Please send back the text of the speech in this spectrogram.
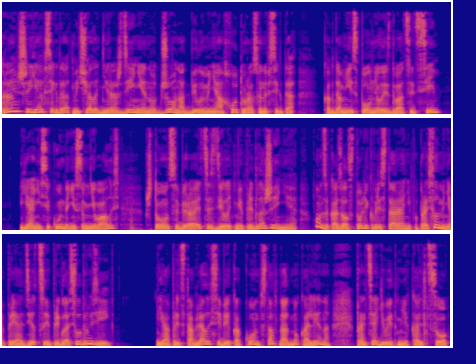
Раньше я всегда отмечала дни рождения, но Джон отбил у меня охоту раз и навсегда. Когда мне исполнилось 27, я ни секунды не сомневалась, что он собирается сделать мне предложение. Он заказал столик в ресторане, попросил меня приодеться и пригласил друзей. Я представляла себе, как он, встав на одно колено, протягивает мне кольцо,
